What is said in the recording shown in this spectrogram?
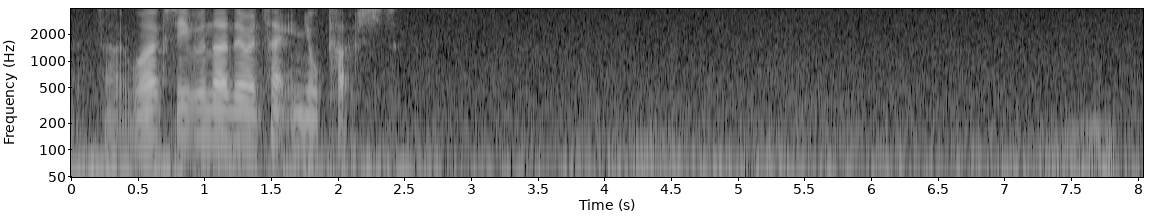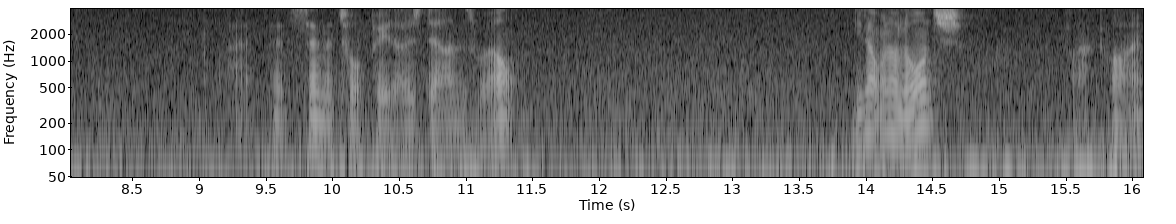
That's how it works, even though they're attacking your coast. Let's send the torpedoes down as well. You don't want to launch? Fuck, alright.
